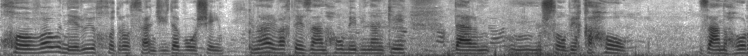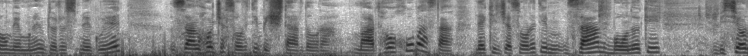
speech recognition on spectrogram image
ховаву нерӯи худро санҷида бошем. Вақте занҳо мебинанд ки дар мусобиқаҳо занҳоро мемонем дуруст мегӯед занҳо ҷасорати бештар доранд. Мардҳо хуб ҳастанд лекин ҷасорати зан боно ки бисёр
